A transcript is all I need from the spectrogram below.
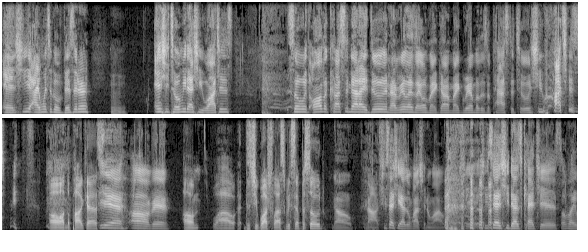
and she I went to go visit her, mm-hmm. and she told me that she watches. So with all the cussing that I do, and I realized like, oh my god, my grandmother's a pastor too, and she watches me. Oh, on the podcast. Yeah. Oh man. Um. Wow. Did she watch last week's episode? No. Nah. She says she hasn't watched in a while. She, she says she does catch it. So I'm like,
